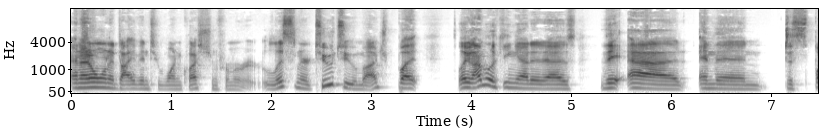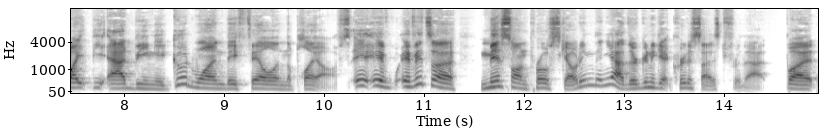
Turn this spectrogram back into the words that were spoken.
and I don't want to dive into one question from a listener too too much, but like I'm looking at it as they add and then despite the ad being a good one, they fail in the playoffs. If if it's a miss on pro scouting, then yeah, they're going to get criticized for that. But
